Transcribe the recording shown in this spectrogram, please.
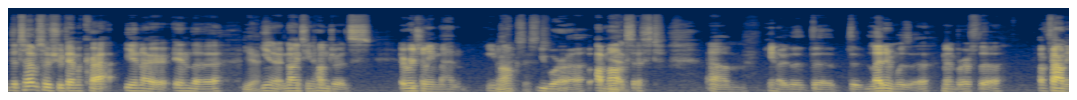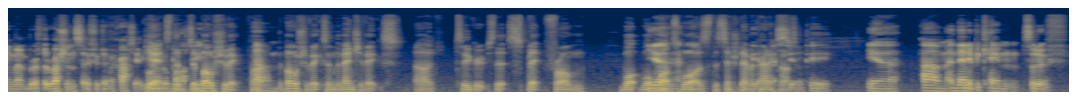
the term social democrat, you know, in the Yeah. you know 1900s originally meant you know Marxist. you were a, a Marxist. Um, you know, the, the the Lenin was a member of the a founding member of the Russian Social Democratic Yeah, Labour the, Party. the Bolshevik part. Um, the Bolsheviks and the Mensheviks are two groups that split from what, what Yeah. once was the Social the Democratic Party. Yeah, um, and then it became sort of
